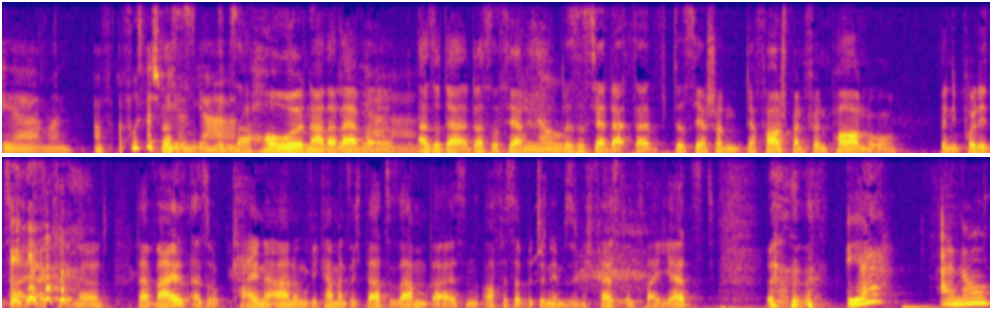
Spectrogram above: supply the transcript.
Ja, Mann. Auf, auf Das Fußballspielen, ist ja. it's a whole nother level. Ja. Also da, das ist ja, das ist ja, da, da, das ist ja schon der Vorspann für ein Porno, wenn die Polizei da klingelt. Da weiß, also keine Ahnung, wie kann man sich da zusammenreißen? Officer, bitte nehmen Sie mich fest und zwar jetzt. Ja, I know.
